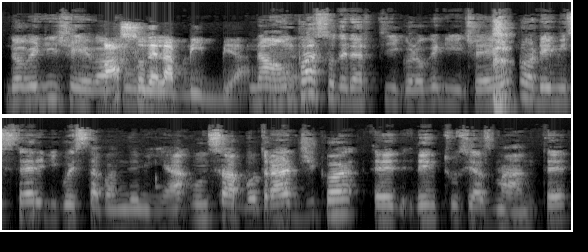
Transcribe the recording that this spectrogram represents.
dove diceva Passo appunto- della Bibbia. No, un passo dell'articolo che dice: uno dei misteri di questa pandemia, un sabbo tragico ed entusiasmante,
